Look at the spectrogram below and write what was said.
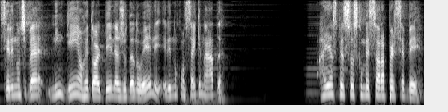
se ele não tiver ninguém ao redor dele ajudando ele, ele não consegue nada. Aí as pessoas começaram a perceber:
